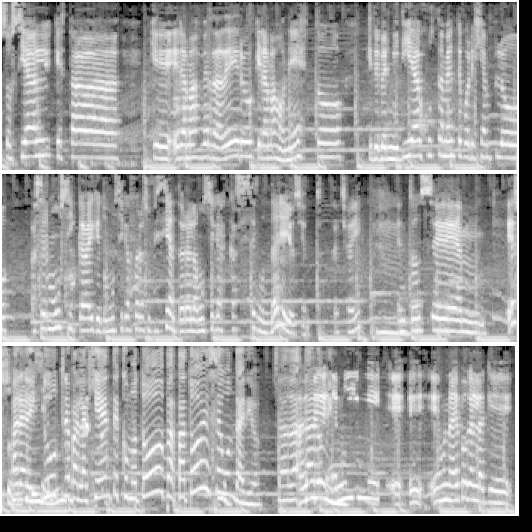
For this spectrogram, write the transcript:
social que está, que era más verdadero, que era más honesto, que te permitía justamente, por ejemplo, hacer música y que tu música fuera suficiente. Ahora la música es casi secundaria, yo siento, ¿cachai? Mm. Entonces, eso. Para la industria, para la gente, es como todo, para, todo es secundario. O sea, da, lo mismo. A mí eh, eh, es una época en la que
